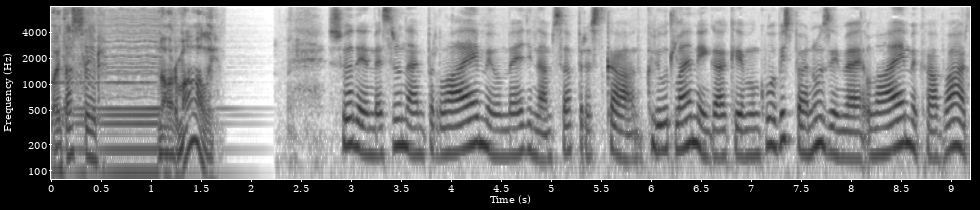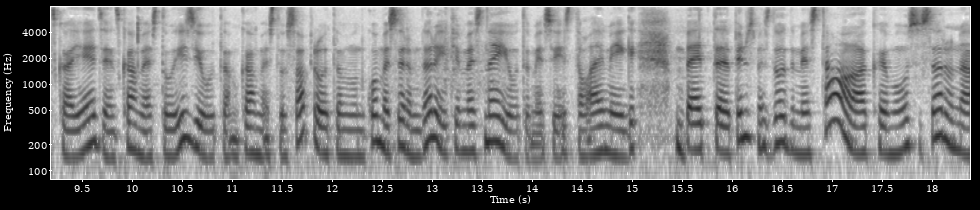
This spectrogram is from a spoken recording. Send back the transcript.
Vai tas ir normāli? Šodien mēs runājam par laimi un mēģinām saprast, kā kļūt laimīgākiem un ko vispār nozīmē laime kā vārds, kā jēdziens, kā mēs to izjūtam, kā mēs to saprotam un ko mēs varam darīt, ja mēs nejūtamies īsti laimīgi. Bet eh, pirms mēs dodamies tālāk mūsu sarunā,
